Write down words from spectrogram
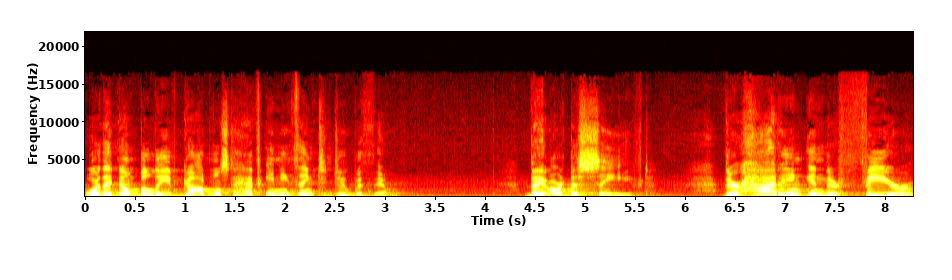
or they don't believe God wants to have anything to do with them. They are deceived. They're hiding in their fear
